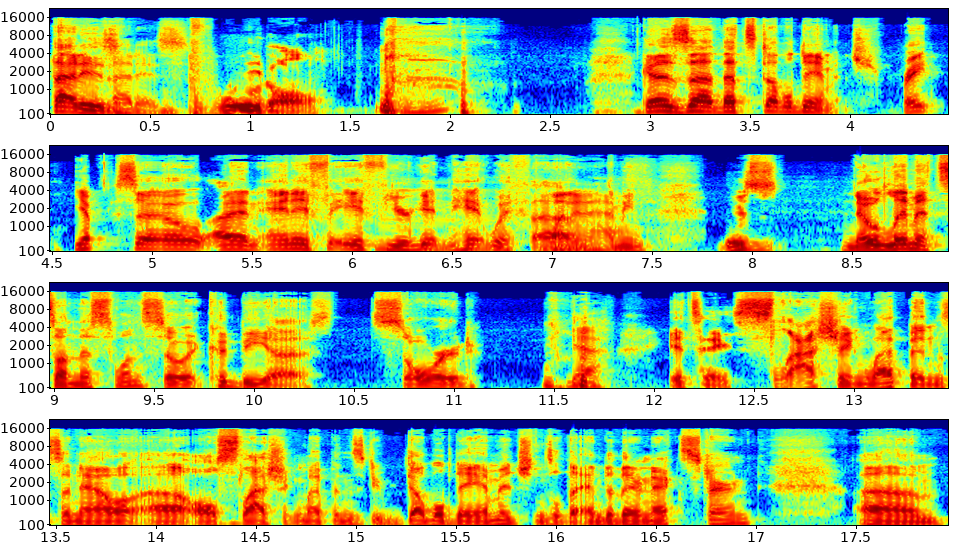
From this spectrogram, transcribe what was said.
That is, That is. brutal. Because uh, that's double damage, right? Yep. So, and, and if if you're getting hit with, one um, and a I mean, there's no limits on this one, so it could be a sword. Yeah. it's a slashing weapon. So now uh, all slashing weapons do double damage until the end of their next turn. Um,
